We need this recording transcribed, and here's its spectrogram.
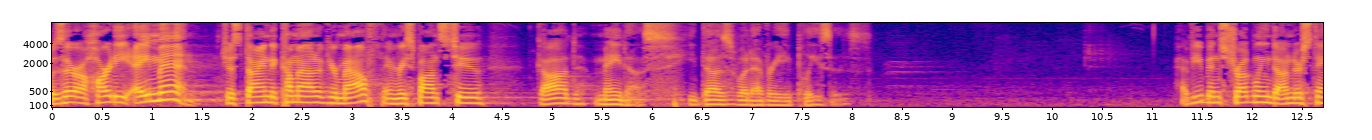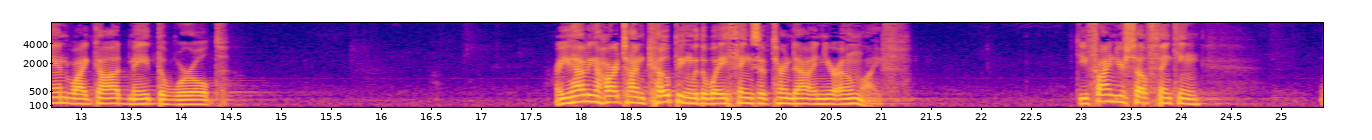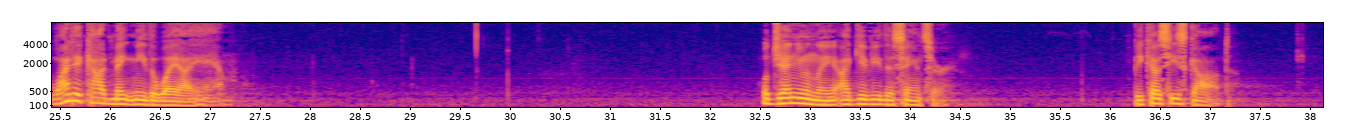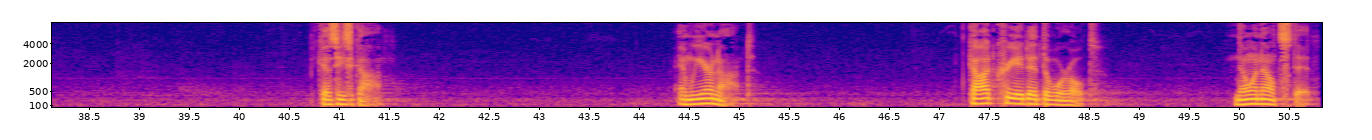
Was there a hearty amen just dying to come out of your mouth in response to God made us? He does whatever he pleases. Have you been struggling to understand why God made the world? Are you having a hard time coping with the way things have turned out in your own life? Do you find yourself thinking, why did God make me the way I am? Well, genuinely, I give you this answer because He's God. Because He's God. And we are not. God created the world, no one else did.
